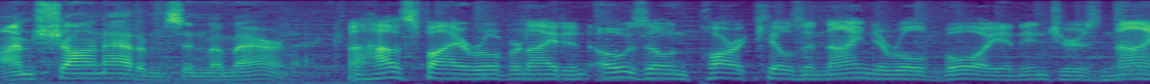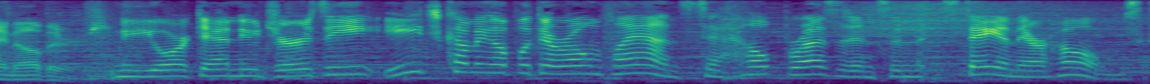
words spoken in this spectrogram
I'm Sean Adams in Mamaroneck. A house fire overnight in Ozone Park kills a nine-year-old boy and injures nine others. New York and New Jersey, each coming up with their own plans to help residents in, stay in their homes.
